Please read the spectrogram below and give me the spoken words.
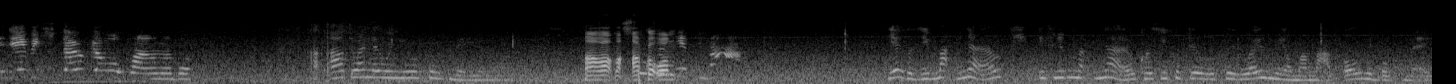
And Jamie, just don't go up while I'm above. How, how do I know when you're above me? You know? Oh, I- I've got one. Get. Yeah, because you might know. If you might know, because you could do below me on my map or above me.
